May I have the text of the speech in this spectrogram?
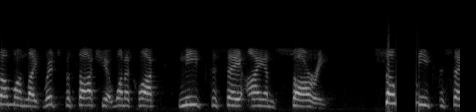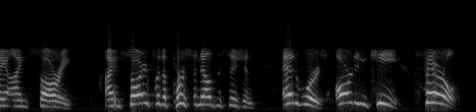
someone like Rich Bisaccia at one o'clock needs to say, "I am sorry." Someone needs to say, "I'm sorry." I'm sorry for the personnel decisions. Edwards, Arden Key, Ferrell,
